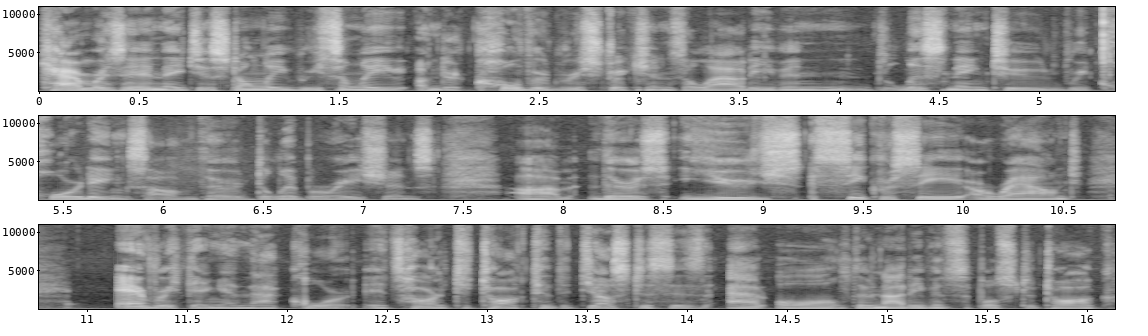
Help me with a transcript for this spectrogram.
cameras in. They just only recently, under COVID restrictions, allowed even listening to recordings of their deliberations. Um, there's huge secrecy around everything in that court. It's hard to talk to the justices at all. They're not even supposed to talk,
